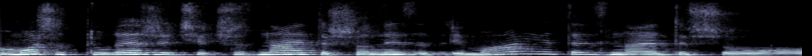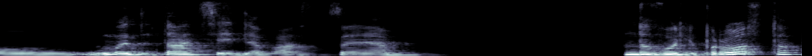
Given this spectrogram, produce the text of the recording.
Можете лежачи, якщо знаєте, що не задрімаєте, знаєте, що медитація для вас це доволі просто.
